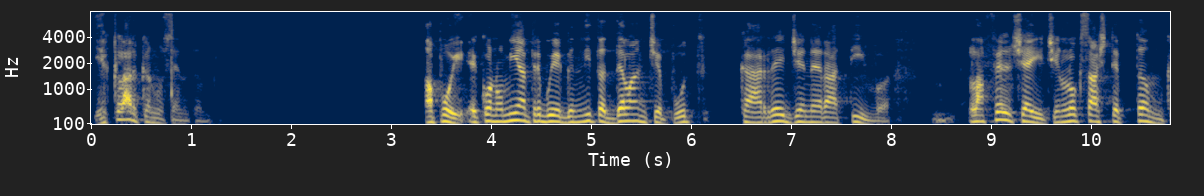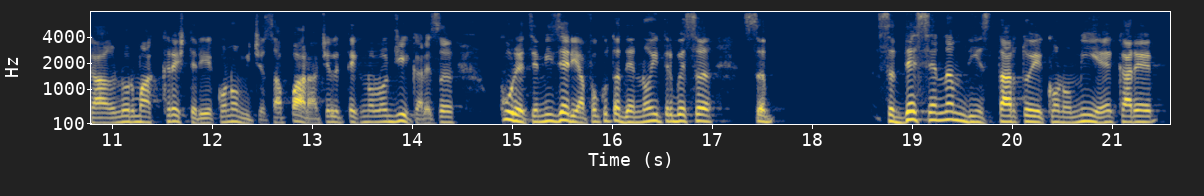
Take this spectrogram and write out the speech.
E clar că nu se întâmplă. Apoi, economia trebuie gândită de la început ca regenerativă. La fel și aici, în loc să așteptăm ca în urma creșterii economice să apară acele tehnologii care să curețe mizeria făcută de noi, trebuie să, să, să desenăm din start o economie care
